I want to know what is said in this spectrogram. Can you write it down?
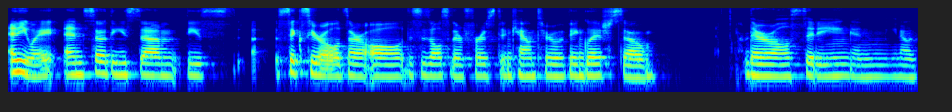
anyway. And so these um, these six year olds are all. This is also their first encounter with English, so they're all sitting and you know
